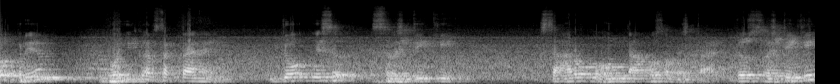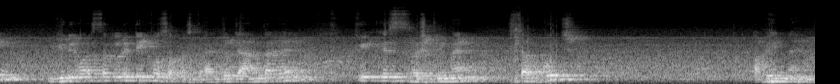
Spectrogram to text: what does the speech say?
और प्रेम वही कर सकता है, जो इस सृष्टि की सार्वभौमता को समझता है, जो सृष्टि की यूनिवर्सलिटी को समझता है, जो जानता है कि इस सृष्टि में सब कुछ अभिन्न है।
